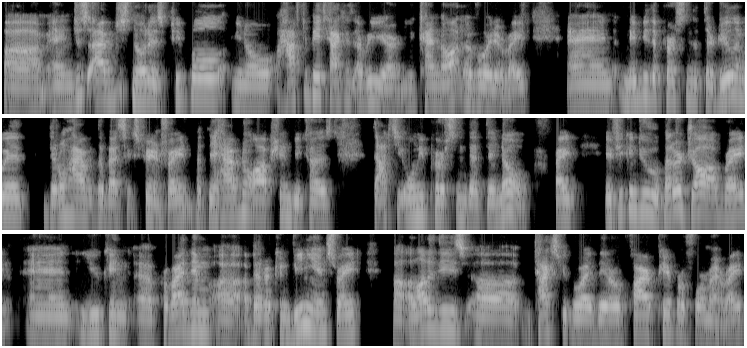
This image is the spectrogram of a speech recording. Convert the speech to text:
um, and just I've just noticed people, you know, have to pay taxes every year. You cannot avoid it, right? And maybe the person that they're dealing with, they don't have the best experience, right? But they have no option because that's the only person that they know, right? If you can do a better job, right, and you can uh, provide them a, a, better convenience, right? Uh, a lot of these uh, tax people, right, they require paper format, right?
